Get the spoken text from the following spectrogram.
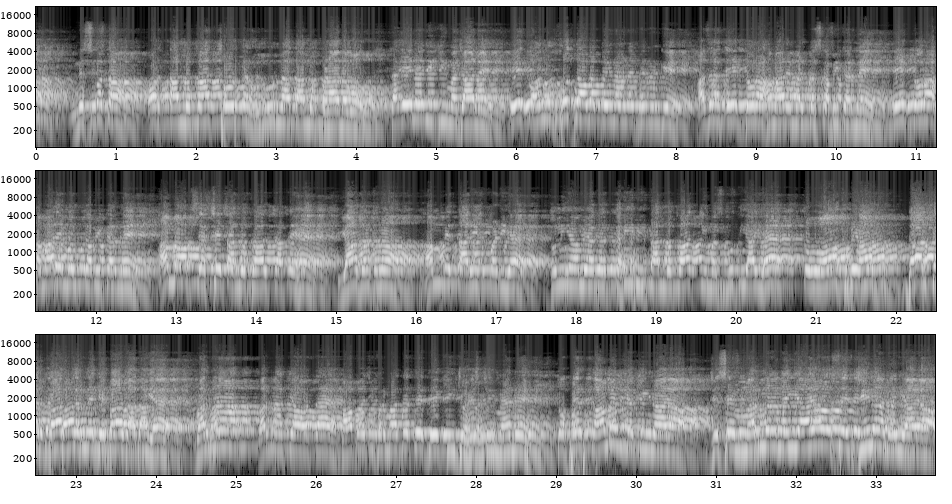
निस्बत और ताल्लुकात छोड़कर हजूर ना ताल्लुक बना लवो तो इन्हों की ये तो खुद दावत देना फिरेंगे हज़रत एक दौरा हमारे मरकज का भी कर लें एक दौरा हमारे मुल्क का भी कर लें हम आपसे अच्छे ताल्लुकात चाहते हैं याद रखना हमने तारीख पढ़ी है दुनिया में अगर कहीं भी ताल्लुक की मजबूती आई है तो वो आँख में आँख डालकर बात करने के बाद आती है वरना वरना क्या होता है बाबा जी फरमाते थे देखी जो हिस्ट्री मैंने तो फिर कामिल यकीन आया। जिसे मरना नहीं आया, उसे जीना नहीं आया।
